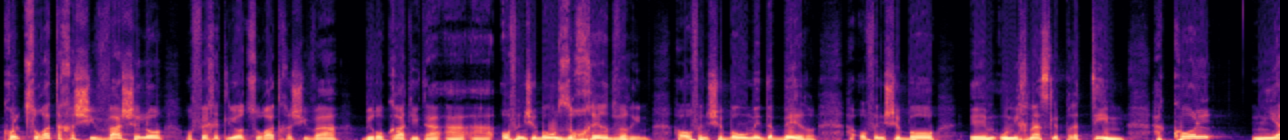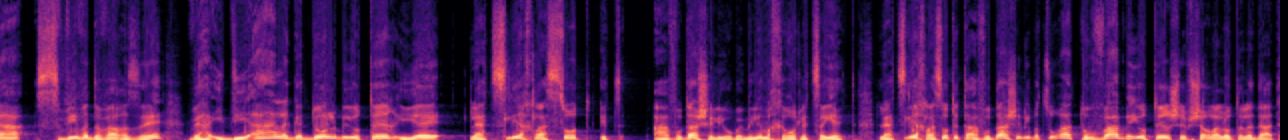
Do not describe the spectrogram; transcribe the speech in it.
כל צורת החשיבה שלו הופכת להיות צורת חשיבה בירוקרטית. האופן שבו הוא זוכר דברים, האופן שבו הוא מדבר, האופן שבו אמ, הוא נכנס לפרטים, הכל נהיה סביב הדבר הזה, והאידיאל הגדול ביותר יהיה להצליח לעשות את העבודה שלי, או במילים אחרות לציית, להצליח לעשות את העבודה שלי בצורה הטובה ביותר שאפשר להעלות על הדעת.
